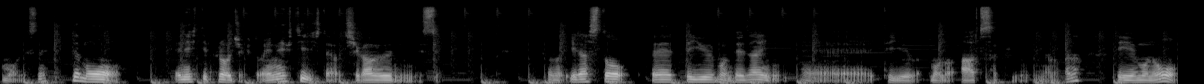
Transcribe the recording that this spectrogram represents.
思うんですね。でも、NFT プロジェクト、NFT 自体は違うんですよ。そのイラスト、えー、っていうもの、デザイン、えー、っていうもの、アート作品なのかな？っていうものを、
